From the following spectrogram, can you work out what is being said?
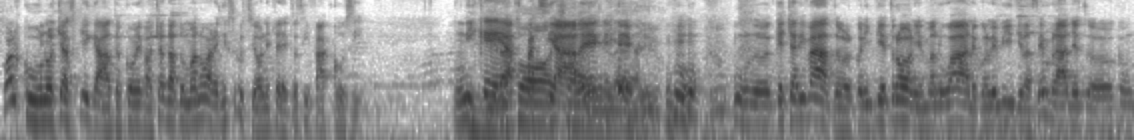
qualcuno ci ha spiegato come fa, ci ha dato un manuale di istruzioni e ci ha detto si fa così un Ikea spaziale il... un, un, che ci è arrivato con i pietroni, il manuale, con le viti, l'assemblaggio. Con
